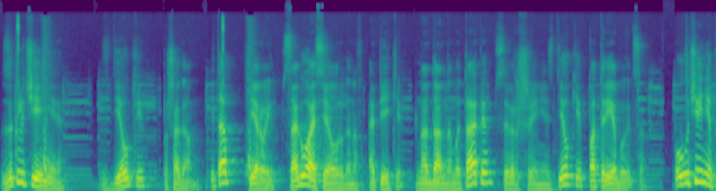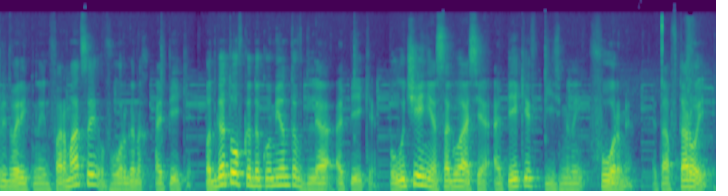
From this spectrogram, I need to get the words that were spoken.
Заключение. Сделки по шагам. Этап первый. Согласие органов опеки. На данном этапе совершение сделки потребуется. Получение предварительной информации в органах опеки. Подготовка документов для опеки. Получение согласия опеки в письменной форме. Этап второй.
